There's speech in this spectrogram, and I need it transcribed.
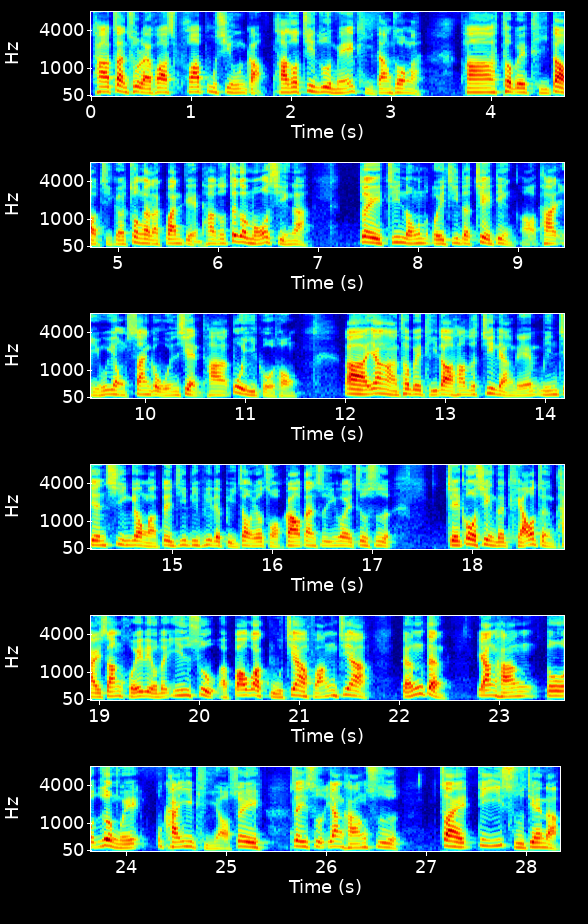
他站出来发发布新闻稿，他说进入媒体当中啊，他特别提到几个重要的观点。他说这个模型啊，对金融危机的界定啊，他引用三个文献，他不以苟同。那央行特别提到，他说近两年民间信用啊对 GDP 的比重有所高，但是因为就是。结构性的调整、台商回流的因素啊，包括股价、房价等等，央行都认为不堪一提啊。所以这一次央行是在第一时间呢，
